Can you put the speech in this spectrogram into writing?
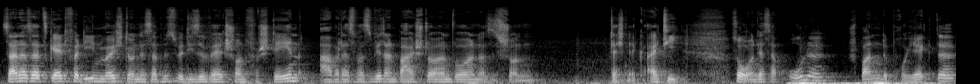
seinerseits Geld verdienen möchte und deshalb müssen wir diese Welt schon verstehen. Aber das, was wir dann beisteuern wollen, das ist schon Technik, IT. So, und deshalb ohne spannende Projekte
